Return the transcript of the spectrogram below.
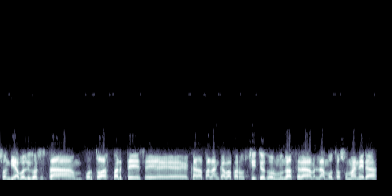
son diabólicos, están por todas partes, eh, cada palanca va para un sitio, todo el mundo hace la, moto a su manera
